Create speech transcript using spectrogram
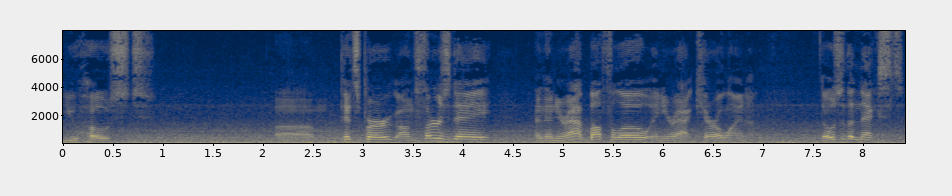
You host um, Pittsburgh on Thursday, and then you're at Buffalo and you're at Carolina. Those are the next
